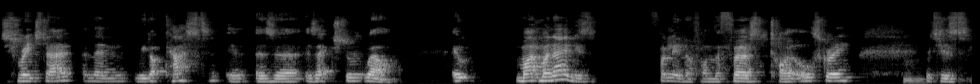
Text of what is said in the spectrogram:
just reached out, and then we got cast in, as a as extra. Well, it, my my name is funnily enough on the first title screen, mm-hmm. which is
